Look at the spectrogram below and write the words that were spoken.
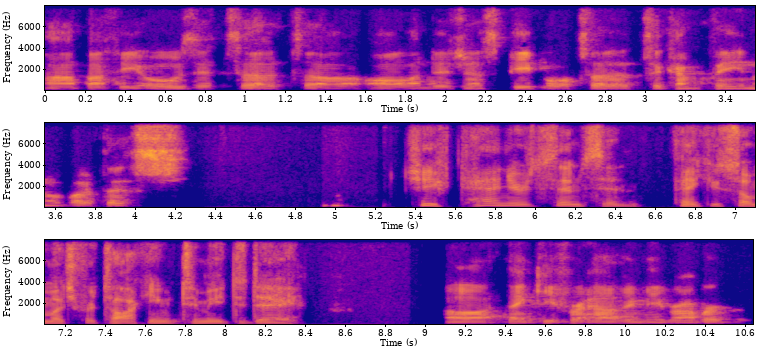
Buffy owes it to, to all Indigenous people to, to come clean about this. Chief Taynar Simpson, thank you so much for talking to me today. Uh, thank you for having me, Robert.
